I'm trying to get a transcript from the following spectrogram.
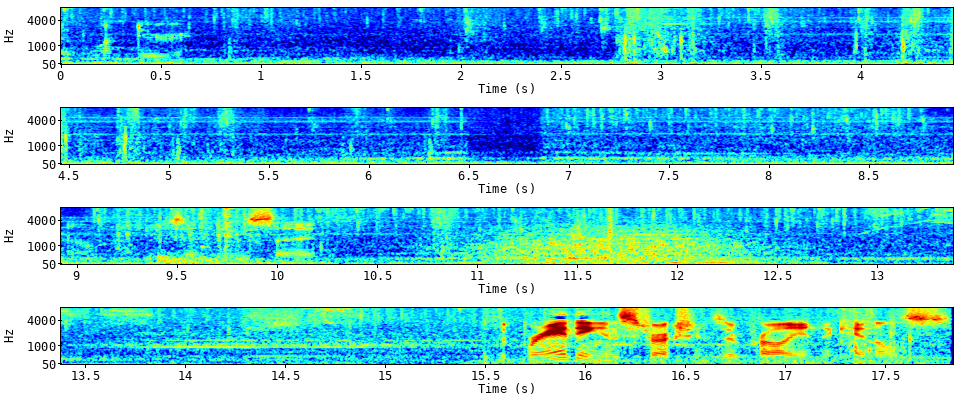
I wonder. No, who's on the other side? Branding instructions are probably in the kennels.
